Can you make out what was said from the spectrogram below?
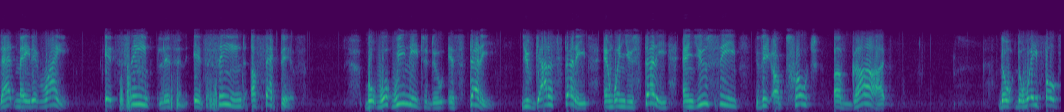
that made it right. It seemed. Listen, it seemed effective. But what we need to do is study. You've got to study, and when you study and you see the approach of God, the the way folks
